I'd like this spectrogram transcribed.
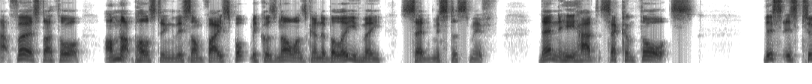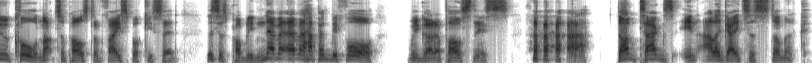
At first, I thought, I'm not posting this on Facebook because no one's going to believe me, said Mr. Smith. Then he had second thoughts. This is too cool not to post on Facebook, he said. This has probably never ever happened before. We gotta post this. Dog tags in alligator's stomach.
